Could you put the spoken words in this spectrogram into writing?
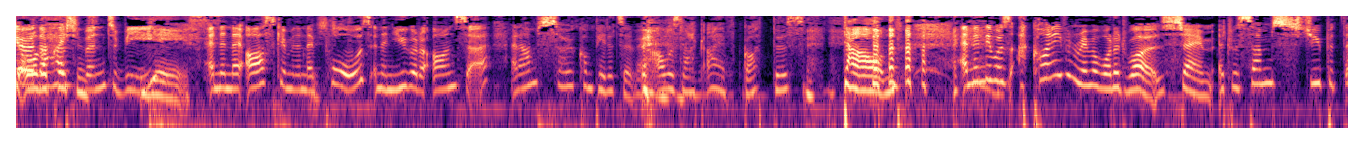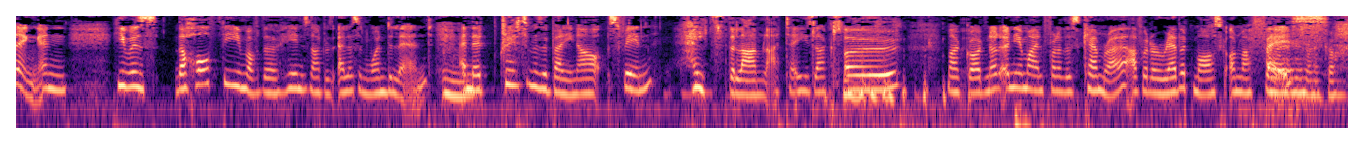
you video all the, the questions. husband to be. Yes. And then they ask him, and then they pause, and then you got to answer. And I'm so competitive, and I was like, I have got this down. and then there was, I can't even remember what it was. Shame. It was some stupid thing, and he was the whole theme of the hen's night was Alice in Wonderland, Mm. and they dressed him as a bunny. Now Sven hates the limelight. eh? He's like, oh my god! Not only am I in front of this camera, I've got a rabbit mask on my face, Oh my God.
